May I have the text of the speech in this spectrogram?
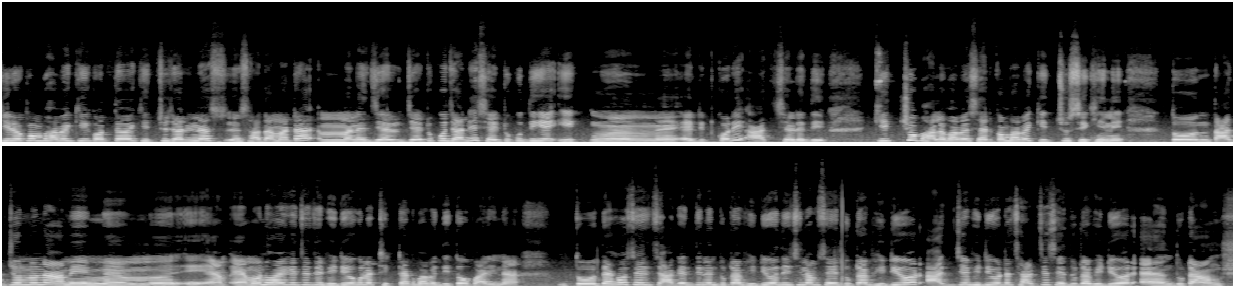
কীরকমভাবে কী করতে হয় কিচ্ছু জানি না সাদামাটা মানে যে, যেটুকু জানি সেইটুকু দিয়ে ই এডিট করি আর ছেড়ে দিই। কিচ্ছু ভালোভাবে সেরকমভাবে কিচ্ছু শিখিনি। তো তার জন্য না আমি এমন হয়ে গেছে যে ভিডিওগুলো ঠিকঠাকভাবে দিতেও পারি না। তো দেখো সেই আগের দিনে দুটো ভিডিও দিয়েছিলাম, সেই দুটো ভিডিওর, আজ যে ভিডিওটা ছাড়ছে সেই দুটো ভিডিওর দুটো অংশ।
